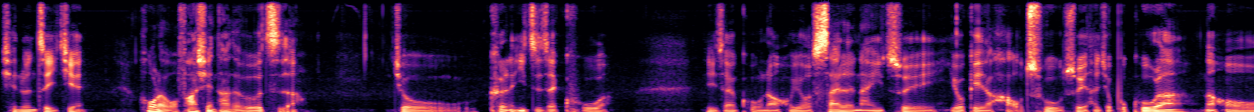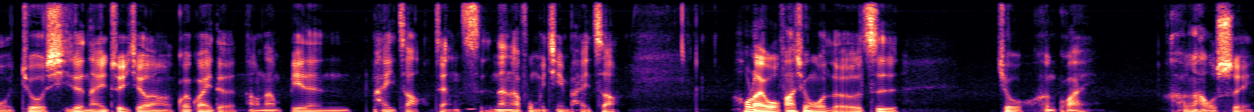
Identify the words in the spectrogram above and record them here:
先论这一件。后来我发现他的儿子啊，就可能一直在哭啊。一直在哭，然后又塞了奶嘴，又给了好处，所以他就不哭啦。然后就吸着奶嘴，就要乖乖的，然后让别人拍照，这样子让他父母亲拍照。后来我发现我的儿子就很乖，很好睡，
